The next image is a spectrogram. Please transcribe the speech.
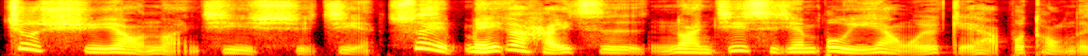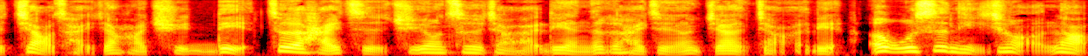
就需要暖机时间，所以每一个孩子暖机时间不一样，我就给他不同的教材，让他去练。这个孩子去用这个教材练，那个孩子用这个教材练，而不是你就那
